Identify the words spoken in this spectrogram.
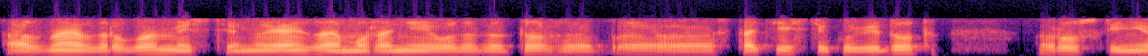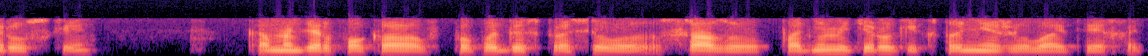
А знаю в другом месте, ну я не знаю, может они вот это тоже э, статистику ведут, русский, не русский. Командир полка в ППД спросил сразу, поднимите руки, кто не желает ехать.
